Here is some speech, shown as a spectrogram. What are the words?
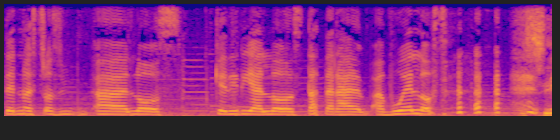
de nuestros, ah, los, ¿qué diría? Los tatarabuelos. Sí, Dicen-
